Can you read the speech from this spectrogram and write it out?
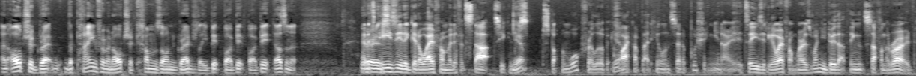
an ultra, gra- the pain from an ultra comes on gradually, bit by bit by bit, doesn't it? And it's easy to get away from it if it starts. You can Yep. just stop and walk for a little bit, Yep. hike up that hill instead of pushing. You know, it's easy to get away from. Whereas when you do that thing stuff on the road,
